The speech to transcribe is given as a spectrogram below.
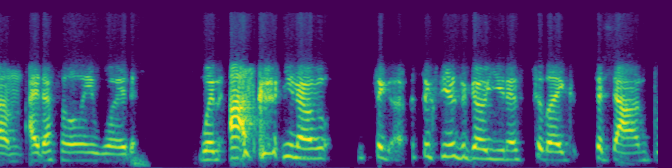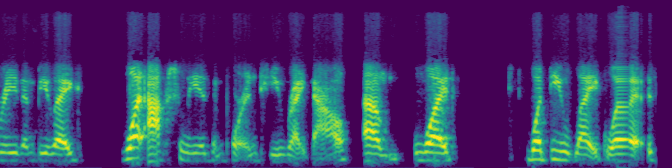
Um, i definitely would would ask you know six, six years ago eunice to like sit down breathe and be like what actually is important to you right now? Um, what what do you like? What is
